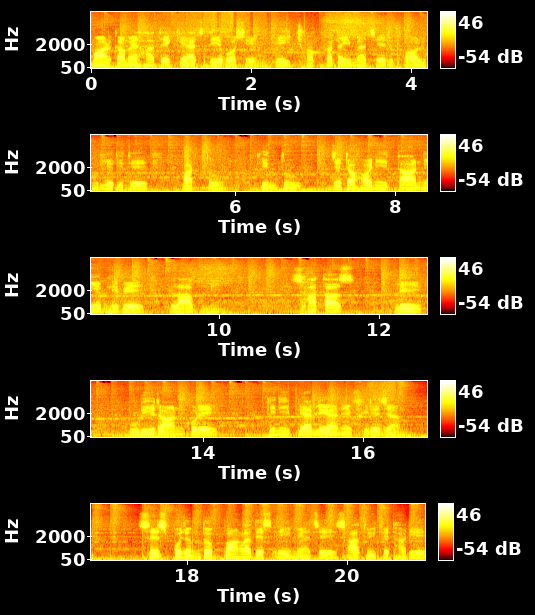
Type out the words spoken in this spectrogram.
মার্কামের হাতে ক্যাচ দিয়ে বসেন। এই ছক্কাটাই ম্যাচের ফল ঘুরিয়ে দিতে পারত। কিন্তু যেটা হয়নি তা নিয়ে ভেবে লাভ নেই। সাতাশ লে কুড়ি রান করে তিনি প্যাভিলিয়নে ফিরে যান। শেষ পর্যন্ত বাংলাদেশ এই ম্যাচে সাত উইকেট হারিয়ে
